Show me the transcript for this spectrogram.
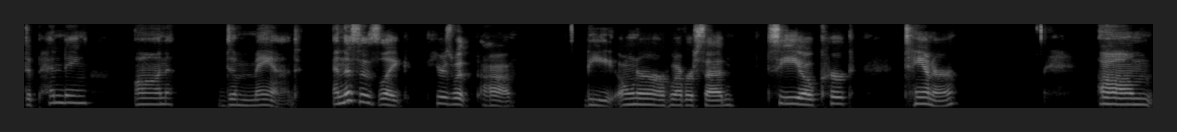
depending on demand. And this is like, here's what uh, the owner or whoever said, CEO Kirk Tanner. Um,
